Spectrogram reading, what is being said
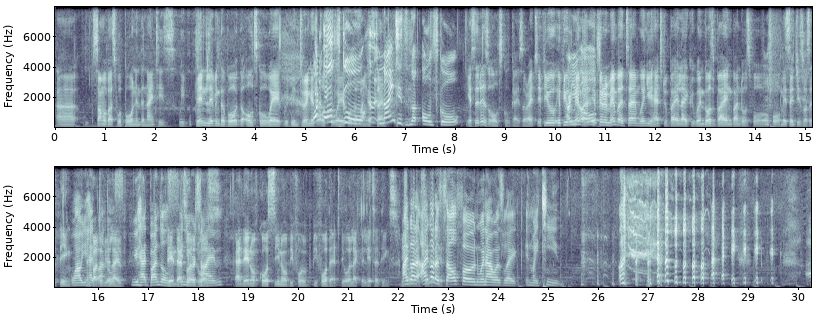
Uh, some of us were born in the 90s. We've been living the the old school way. We've been doing it What the old, old school way for the longest time. 90s is not old school. Yes, it is old school, guys. All right. If you if you Are remember old? if you remember a time when you had to buy like when those buying bundles for for messages was a thing. Wow, you had part of your bundles. life. You had bundles Then that's in your time. was. And then of course you know before before that they were like the letter things. You I know, got you a, I got a letter. cell phone when I was like in my teens.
